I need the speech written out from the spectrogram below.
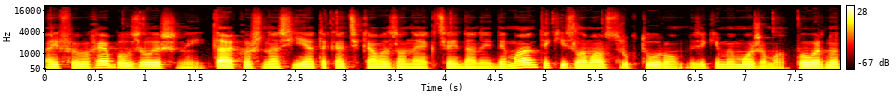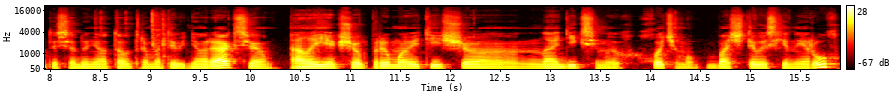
IFVG був залишений. Також у нас є така цікава зона, як цей даний демант, який зламав структуру, з яким ми можемо повернутися до нього та отримати від нього реакцію. Але якщо при умові ті, що на Діксі ми хочемо бачити висхідний рух,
